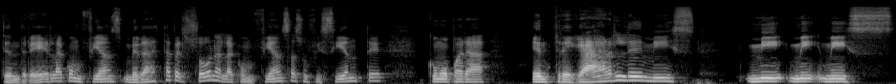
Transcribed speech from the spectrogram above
tendré la confianza, me da esta persona la confianza suficiente como para entregarle mis, mis,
